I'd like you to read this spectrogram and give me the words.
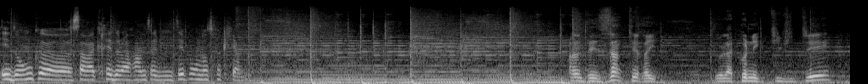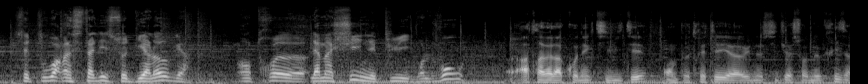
et donc euh, ça va créer de la rentabilité pour notre client. Un des intérêts de la connectivité, c'est de pouvoir installer ce dialogue entre la machine et puis Volvo à travers la connectivité, on peut traiter euh, une situation de crise.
